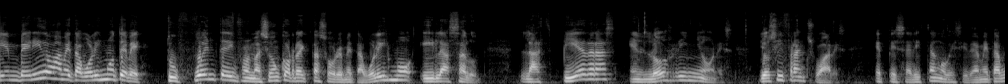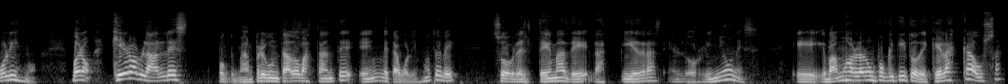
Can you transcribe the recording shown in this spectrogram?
Bienvenidos a Metabolismo TV, tu fuente de información correcta sobre metabolismo y la salud. Las piedras en los riñones. Yo soy Frank Suárez, especialista en obesidad y metabolismo. Bueno, quiero hablarles, porque me han preguntado bastante en Metabolismo TV, sobre el tema de las piedras en los riñones. Eh, vamos a hablar un poquitito de qué las causa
